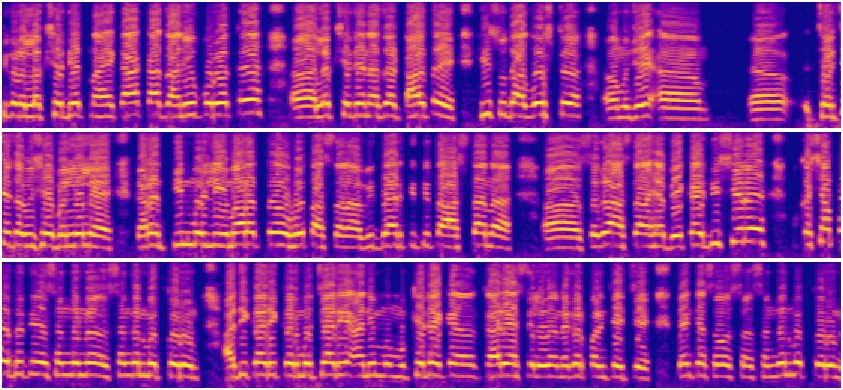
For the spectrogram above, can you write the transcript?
तिकडे लक्ष देत नाही का? का जाणीवपूर्वक लक्ष देण्याचं टाळतंय? ही सुद्धा गोष्ट म्हणजे चर्चेचा विषय बनलेला आहे. कारण तीन मजली इमारत होत असताना विद्यार्थी तिथं असताना सगळं असताना ह्या बेकायदेशीर कशा पद्धतीने संगण संगनमत करून अधिकारी कर्मचारी आणि मुख्याधिकारी असलेले नगरपंचायतचे त्यांच्यासह संगणमत संगनमत करून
